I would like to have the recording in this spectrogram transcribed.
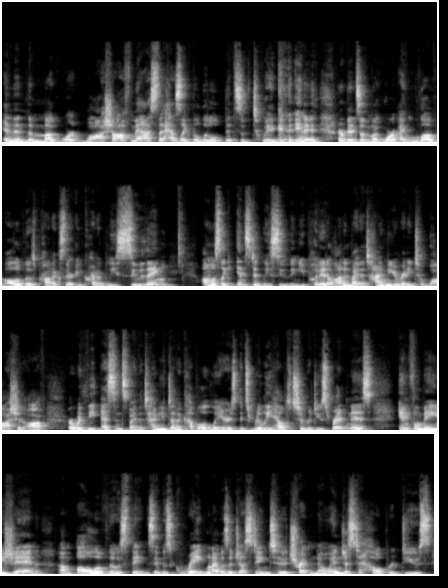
and then the mugwort wash-off mask that has like the little bits of twig in it, or bits of mugwort. I love all of those products. They're incredibly soothing almost like instantly soothing. You put it on and by the time you're ready to wash it off, or with the essence, by the time you've done a couple of layers, it's really helped to reduce redness inflammation, um, all of those things. It was great when I was adjusting to tretinoin just to help reduce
